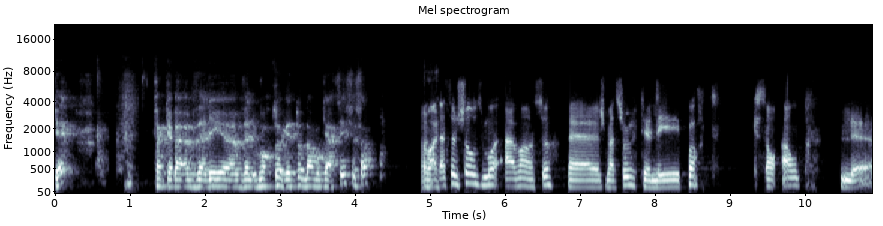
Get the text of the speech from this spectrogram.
OK. Fait que euh, vous, allez, euh, vous allez vous retirer tout dans vos quartiers, c'est ça? Ouais. La seule chose, moi, avant ça, euh, je m'assure que les portes qui sont entre le,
